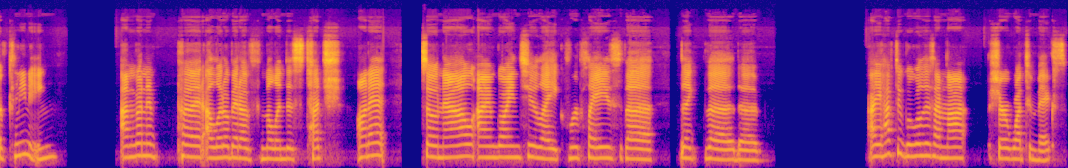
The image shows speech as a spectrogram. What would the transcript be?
of cleaning. I'm gonna put a little bit of Melinda's touch on it. So now I'm going to like replace the like the the I have to Google this. I'm not sure what to mix,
